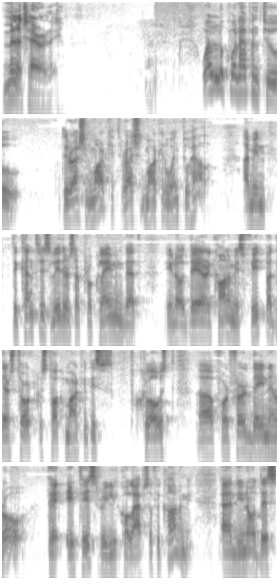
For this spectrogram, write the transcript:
militarily? Well, look what happened to the Russian market. The Russian market went to hell. I mean, the country's leaders are proclaiming that you know, their economy is fit, but their stock, stock market is closed uh, for third day in a row. it is really collapse of economy. And you know, this,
